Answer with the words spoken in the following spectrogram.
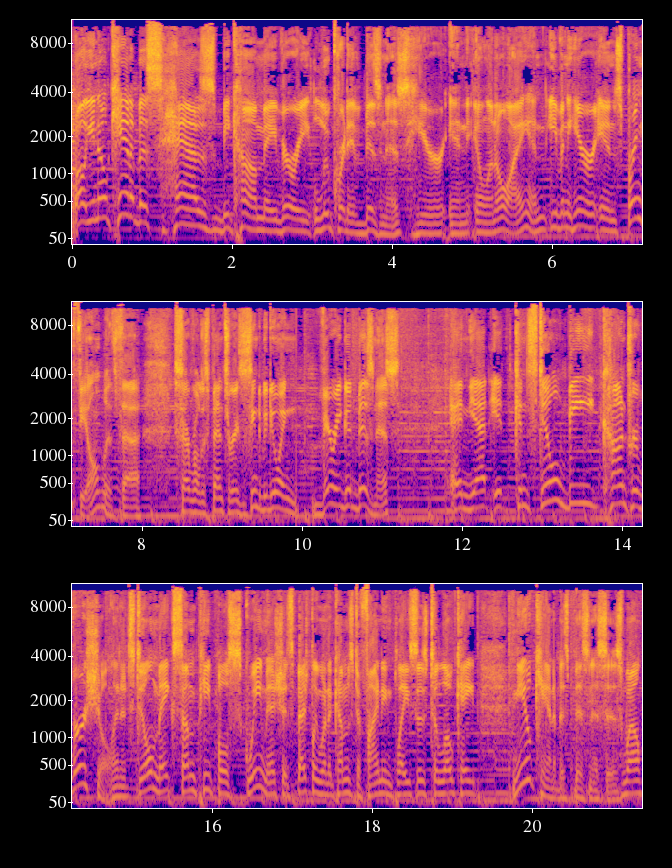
Well, you know, cannabis has become a very lucrative business here in Illinois and even here in Springfield with uh, several dispensaries that seem to be doing very good business and yet it can still be controversial and it still makes some people squeamish, especially when it comes to finding places to locate new cannabis businesses. Well,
